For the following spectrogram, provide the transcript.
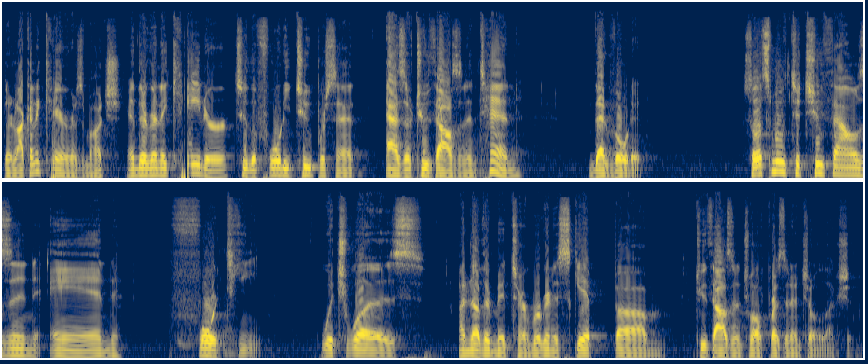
They're not going to care as much and they're going to cater to the 42% as of 2010 that voted. So let's move to 2014, which was another midterm. We're going to skip um, 2012 presidential election.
